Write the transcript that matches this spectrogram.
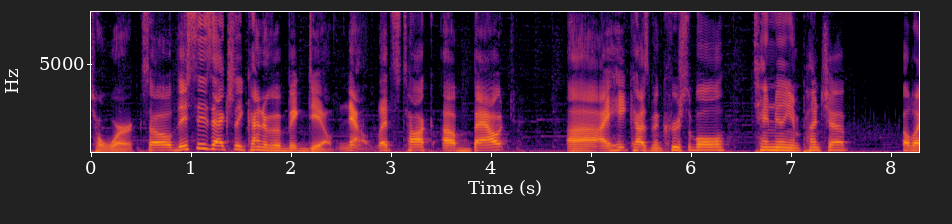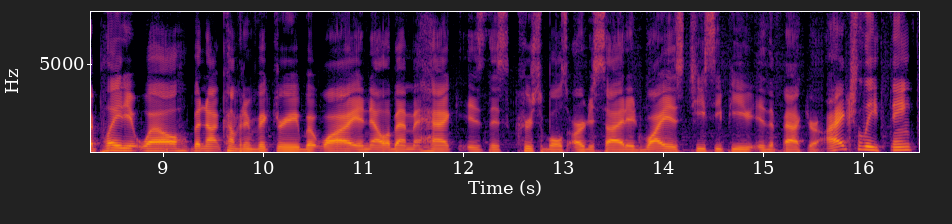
to work. So this is actually kind of a big deal. Now let's talk about uh, I hate Cosmic Crucible, 10 million punch up. Felt I played it well, but not confident victory. But why in Alabama heck is this Crucibles are decided? Why is TCP the factor? I actually think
